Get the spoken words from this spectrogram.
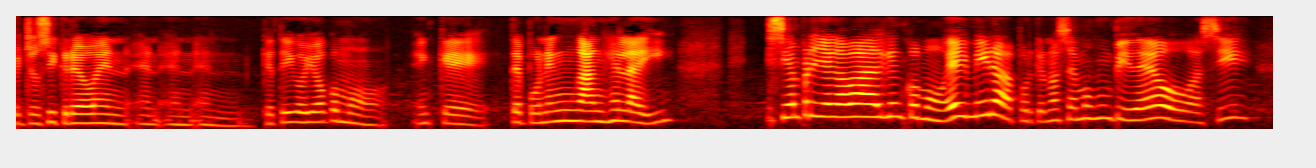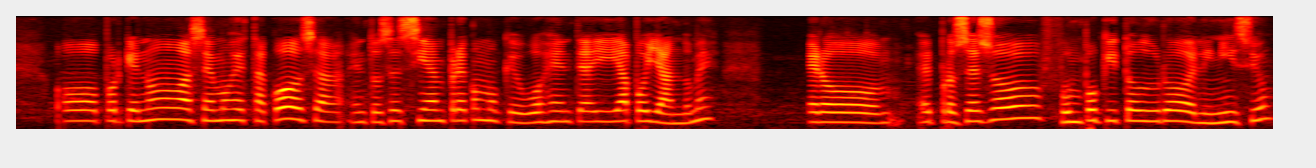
pues yo sí creo en, ¿qué te digo yo? Como en que te ponen un ángel ahí. Siempre llegaba alguien como, hey, mira, ¿por qué no hacemos un video así? O ¿por qué no hacemos esta cosa? Entonces siempre como que hubo gente ahí apoyándome. Pero el proceso fue un poquito duro el inicio,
